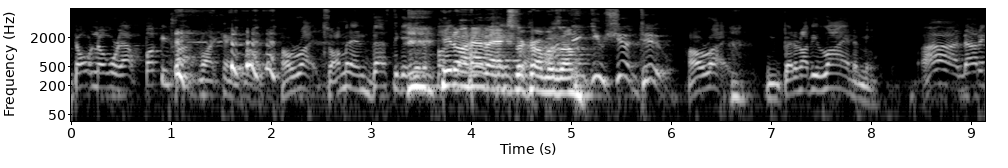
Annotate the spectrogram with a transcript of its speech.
don't know where that fucking traffic light came from. All right, so I'm gonna investigate You and find He don't out have an extra from. I think you should too. All right, you better not be lying to me. Alright, Daddy.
